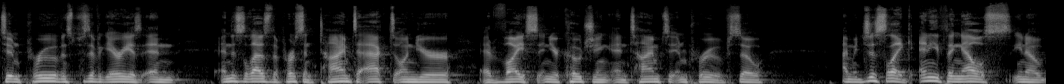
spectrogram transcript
to improve in specific areas and and this allows the person time to act on your advice and your coaching and time to improve. So I mean, just like anything else, you know,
